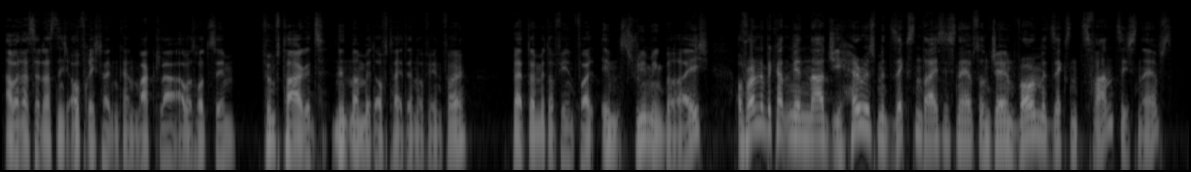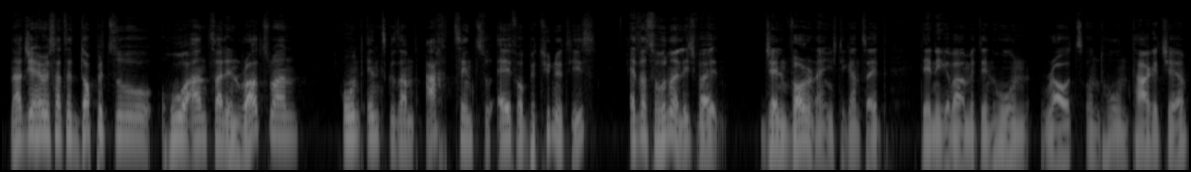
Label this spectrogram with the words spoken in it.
Aber dass er das nicht aufrechthalten kann, war klar. Aber trotzdem, 5 Targets nimmt man mit auf Titan auf jeden Fall. Bleibt damit auf jeden Fall im Streaming-Bereich. Auf Running Back hatten wir Najee Harris mit 36 Snaps und Jalen Warren mit 26 Snaps. Najee Harris hatte doppelt so hohe Anzahl in Routes Run und insgesamt 18 zu 11 Opportunities. Etwas verwunderlich, weil Jalen Warren eigentlich die ganze Zeit derjenige war mit den hohen Routes und hohen Target Share.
